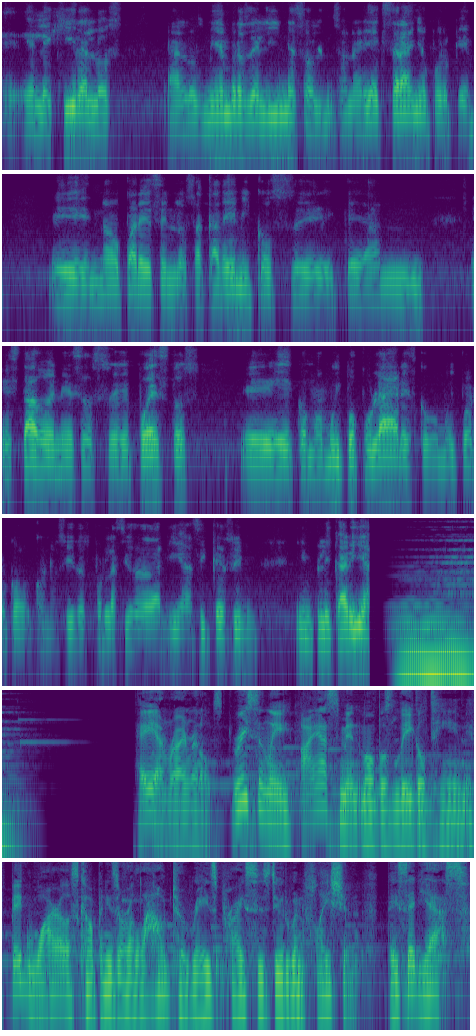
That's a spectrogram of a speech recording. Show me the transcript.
elegir a los, a los miembros del INE sonaría extraño porque no parecen los académicos que han estado en esos eh, puestos, eh, como muy populares, como muy por, conocidos por la ciudadanía, así que eso implicaría. Hey, I'm Ryan Reynolds. Recently, I asked Mint Mobile's legal team if big wireless companies are allowed to raise prices due to inflation. They said yes.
